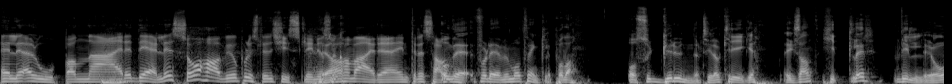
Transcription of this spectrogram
eller europanære deler, så har vi jo plutselig en kystlinje Ja. som kan være interessant. Det, for det vi må tenke litt på, da. Også grunner til å krige. Ikke sant? Hitler ville jo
